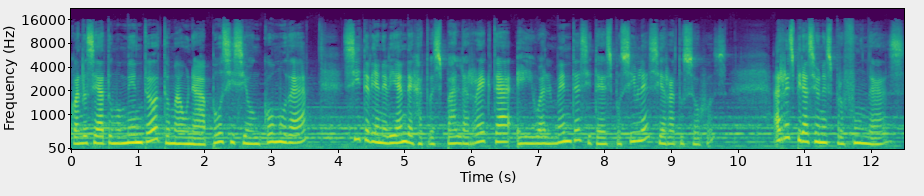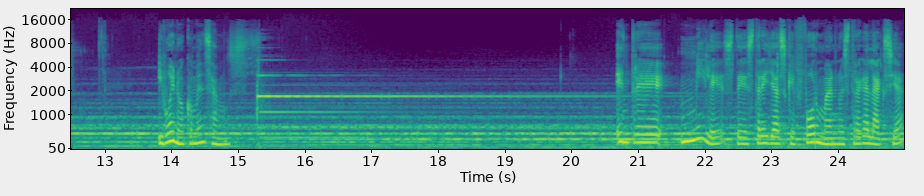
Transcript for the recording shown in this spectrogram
Cuando sea tu momento, toma una posición cómoda. Si te viene bien, deja tu espalda recta e igualmente, si te es posible, cierra tus ojos. Haz respiraciones profundas. Y bueno, comenzamos. Entre miles de estrellas que forman nuestra galaxia,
